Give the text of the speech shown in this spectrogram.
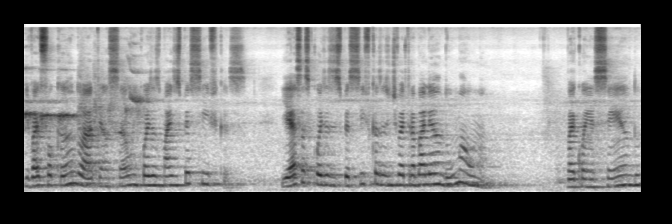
E vai focando a atenção em coisas mais específicas. E essas coisas específicas a gente vai trabalhando uma a uma. Vai conhecendo,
